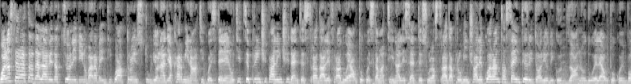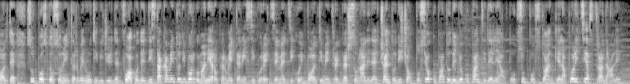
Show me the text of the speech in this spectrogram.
Buona serata dalla redazione di Novara 24 in studio Nadia Carminati. Queste le notizie principali. Incidente stradale fra due auto questa mattina alle 7 sulla strada provinciale 46 in territorio di Gozzano. Due le auto coinvolte. Sul posto sono intervenuti i vigili del fuoco del distaccamento di Borgo Maniero per mettere in sicurezza i mezzi coinvolti, mentre il personale del 118 si è occupato degli occupanti delle auto. Sul posto anche la polizia stradale.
